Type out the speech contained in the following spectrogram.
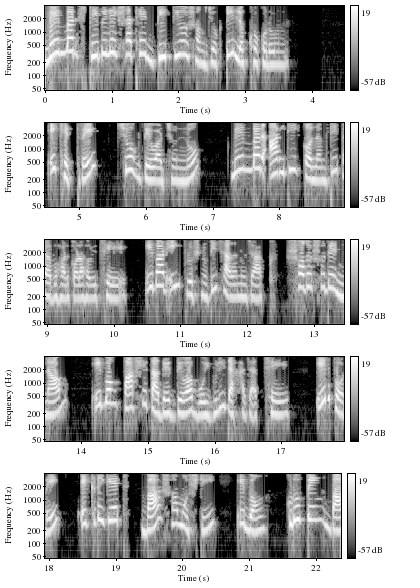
মেম্বার্স টেবিলের সাথে দ্বিতীয় সংযোগটি লক্ষ্য করুন। এক্ষেত্রে যোগ দেওয়ার জন্য মেম্বেরিড কলামটি ব্যবহার করা হয়েছে। এবার এই প্রশ্নটি চালানো যাক। সদস্যদের নাম এবং পাশে তাদের দেওয়া বইগুলি দেখা যাচ্ছে। এরপরে এগ্রিগেট বা সমষ্টি এবং গ্রুপিং বা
